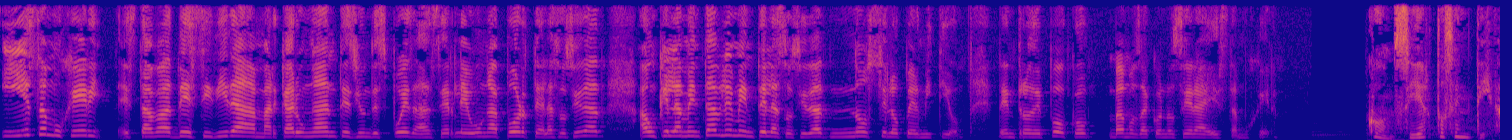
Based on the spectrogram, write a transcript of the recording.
y esa mujer estaba decidida a marcar un antes y un después, a hacerle un aporte a la sociedad, aunque lamentablemente la sociedad no se lo permitió. Dentro de poco vamos a conocer a esta mujer. Con cierto sentido.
